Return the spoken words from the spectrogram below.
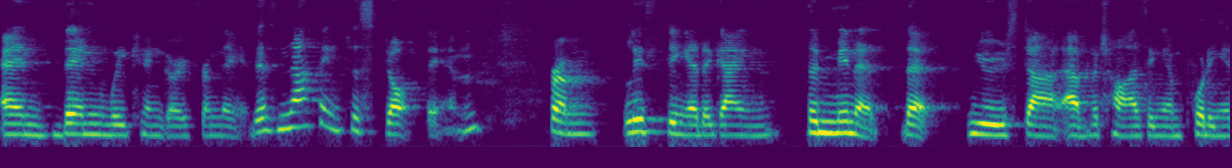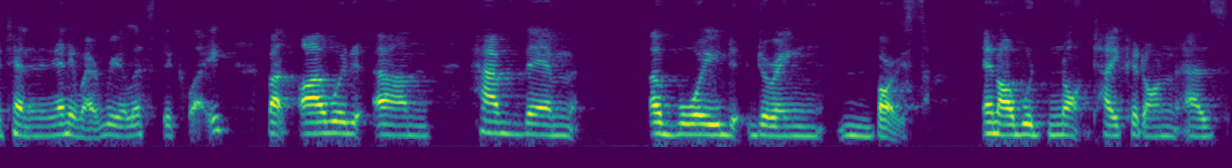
and then we can go from there. There's nothing to stop them from listing it again the minute that you start advertising and putting a tenant in anyway, realistically. But I would um, have them avoid doing both. And I would not take it on as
